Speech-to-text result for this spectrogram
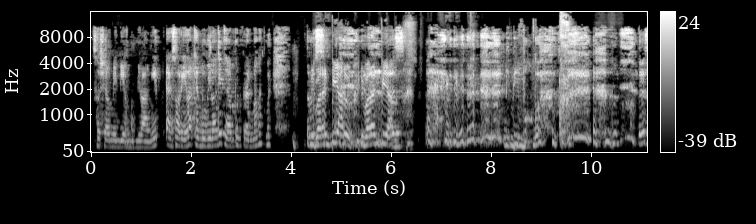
sosial media bumi langit eh sorry rakyat bumi langit ya ampun keren banget gue terus Ibarat pial, ibarat pial. terus ditimpuk gue terus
